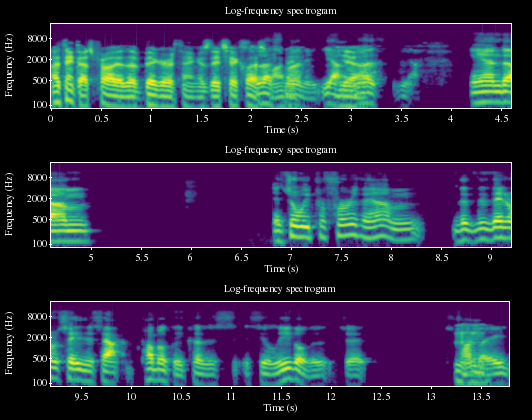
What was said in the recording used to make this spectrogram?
I think that's probably the bigger thing is they take less, money. Yeah, Yeah. less- yeah. And um, and so we prefer them. th- th- They don't say this out publicly because it's, it's illegal to, to, to talk Mhm. about age,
